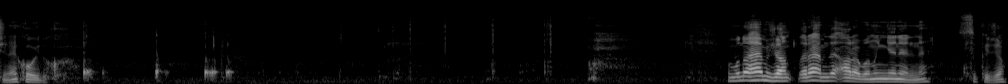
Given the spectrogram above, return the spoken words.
içine koyduk. Bunu hem jantlara hem de arabanın geneline sıkacağım.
